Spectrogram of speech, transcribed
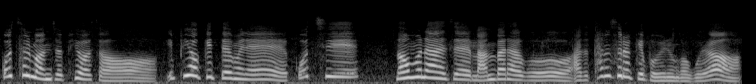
꽃을 먼저 피워서 잎 피었기 때문에 꽃이 너무나 이제 만발하고 아주 탐스럽게 보이는 거고요.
